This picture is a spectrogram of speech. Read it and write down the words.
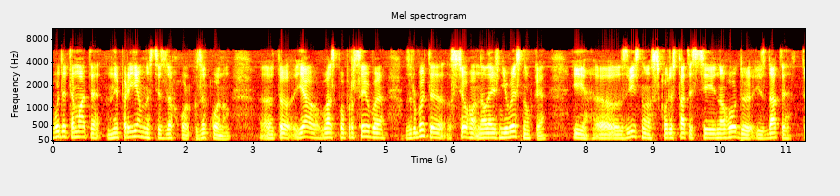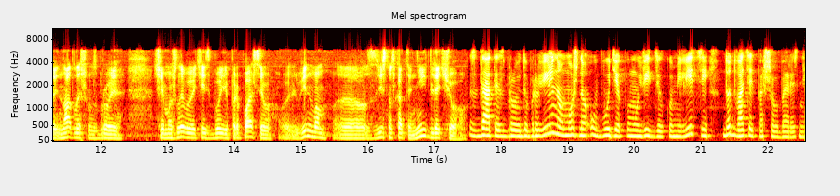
будете мати неприємності з законом. Е, То я вас попросив би зробити з цього належні висновки і, звісно, скористатися цією нагодою і здати той надлишок зброї чи можливо якісь боєприпасів. Він вам, звісно, сказати ні для чого. Здати зброю добровільно можна у будь-якому відділку міліції до 21 березня.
